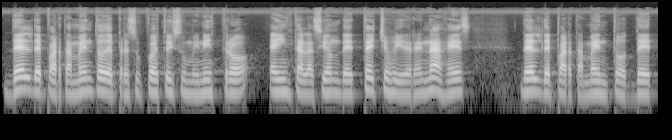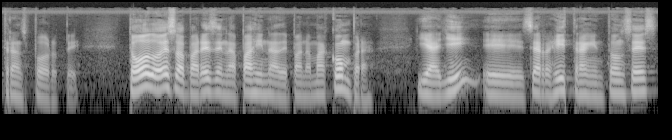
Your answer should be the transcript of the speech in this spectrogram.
del Departamento de Presupuesto y Suministro e instalación de techos y drenajes del Departamento de Transporte. Todo eso aparece en la página de Panamá Compra y allí eh, se registran entonces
